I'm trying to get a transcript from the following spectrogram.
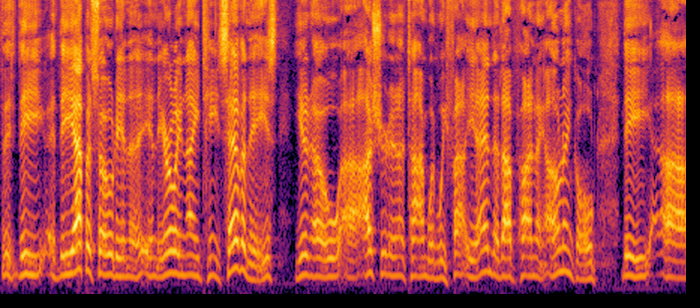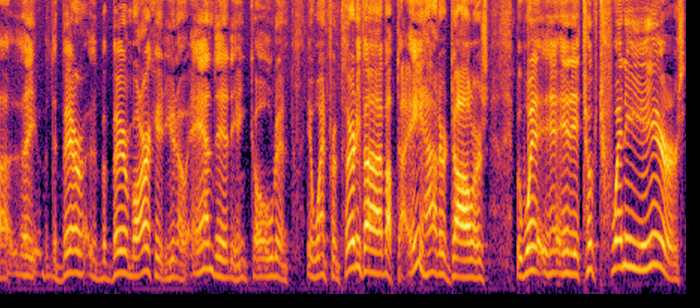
the, the, the episode in the, in the early 1970s, you know, uh, ushered in a time when we ended up finally owning gold. The, uh, the, the, bear, the bear market, you know, ended in gold and it went from 35 up to $800. But when, and it took 20 years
